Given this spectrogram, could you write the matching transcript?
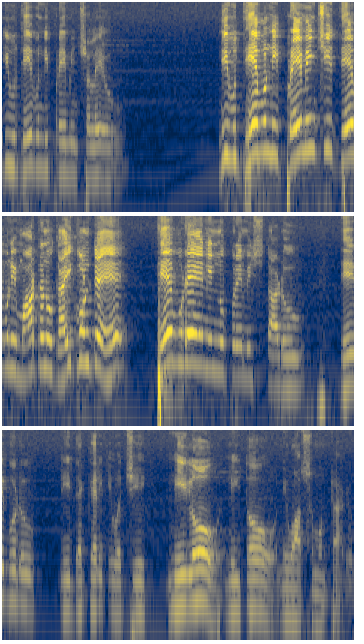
నీవు దేవుణ్ణి ప్రేమించలేవు. నీవు దేవుణ్ణి ప్రేమించి దేవుని మాటను గైకొంటే దేవుడే నిన్ను ప్రేమిస్తాడు. దేవుడు నీ దగ్గరికి వచ్చి నీలో నీతో నివాసం ఉంటాడు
